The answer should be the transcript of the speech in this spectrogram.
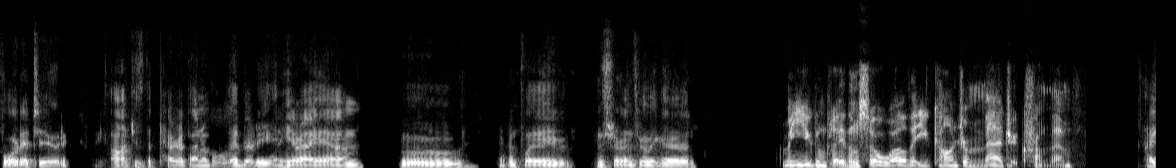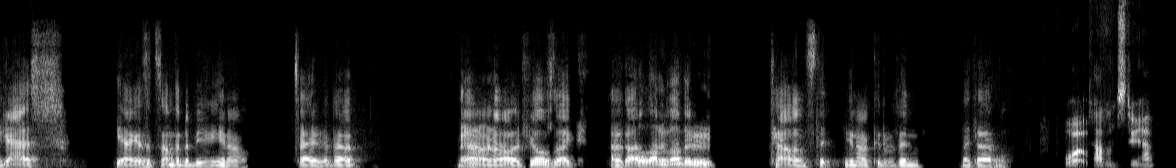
fortitude. My aunt is the paragon of liberty, and here I am. Ooh, I can play instruments really good. I mean, you can play them so well that you conjure magic from them. I guess. Yeah, I guess it's something to be, you know, excited about. I don't know. It feels like I've got a lot of other talents that, you know, could have been my title. What talents do you have?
